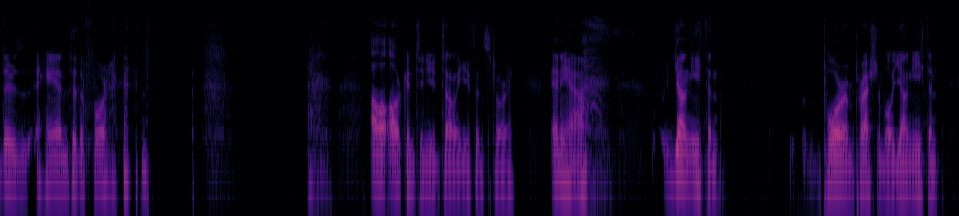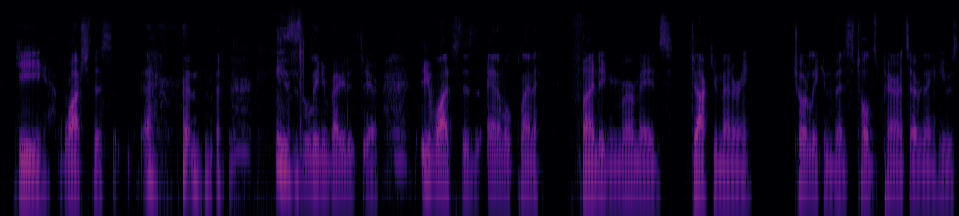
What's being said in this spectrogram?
There's a hand to the forehead. I'll I'll continue telling Ethan's story. Anyhow, young Ethan, poor impressionable young Ethan, he watched this and he's leaning back in his chair. He watched this Animal Planet Finding Mermaids documentary. Totally convinced, told his parents everything. He was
